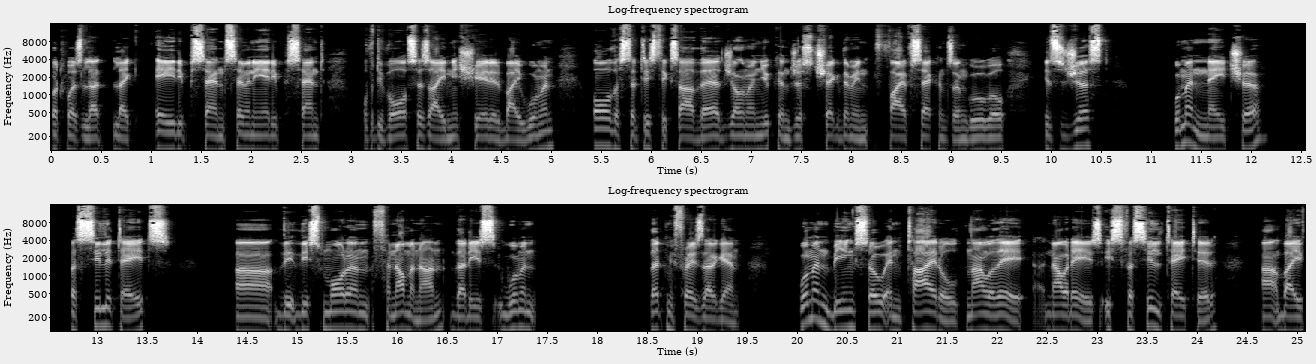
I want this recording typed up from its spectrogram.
what was like, like 80%, 70, 80% of divorces are initiated by women. All the statistics are there, gentlemen. You can just check them in five seconds on Google. It's just woman nature facilitates uh, the, this modern phenomenon that is women. Let me phrase that again. Women being so entitled nowadays, nowadays is facilitated uh, by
